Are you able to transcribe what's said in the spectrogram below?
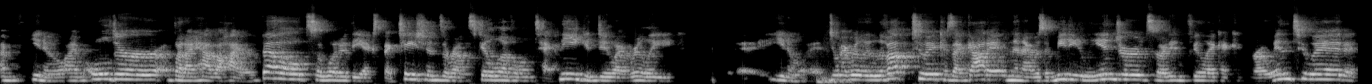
I'm, you know, I'm older, but I have a higher belt. So, what are the expectations around skill level and technique? And do I really you know, do I really live up to it because I got it and then I was immediately injured, so I didn't feel like I could grow into it, and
